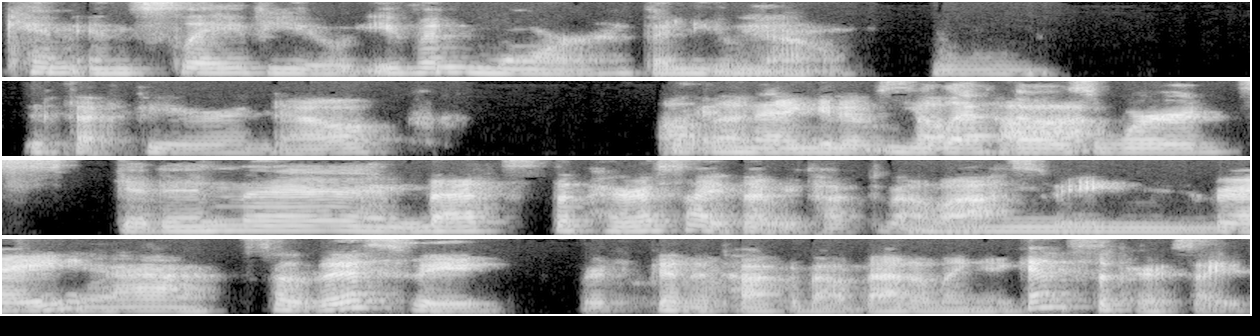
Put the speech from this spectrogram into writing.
can enslave you even more than you know. Mm. With that fear and doubt, all and then negative you let self-talk. those words get in there and That's the parasite that we talked about last week, Mm, right? Yeah. So this week we're going to talk about battling against the parasite,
